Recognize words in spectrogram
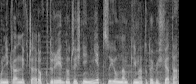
unikalnych czarów, które jednocześnie nie psują nam klimatu tego świata.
